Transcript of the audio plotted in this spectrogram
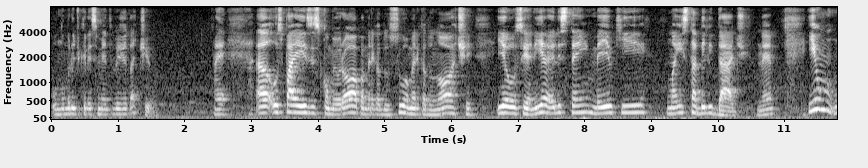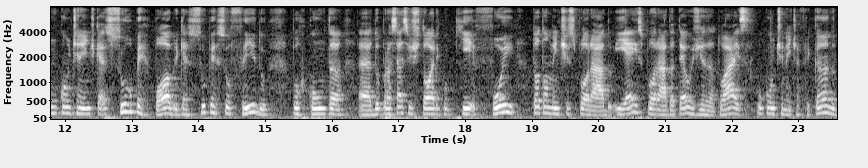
o número de crescimento vegetativo. É, uh, os países como Europa, América do Sul, América do Norte e a Oceania, eles têm meio que uma estabilidade, né? E um, um, continente que é super pobre, que é super sofrido por conta uh, do processo histórico que foi totalmente explorado e é explorado até os dias atuais, o continente africano,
